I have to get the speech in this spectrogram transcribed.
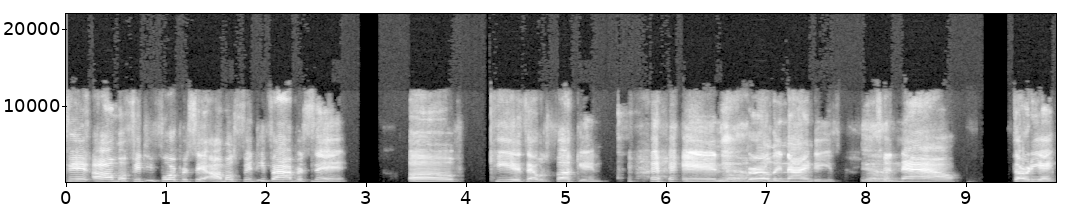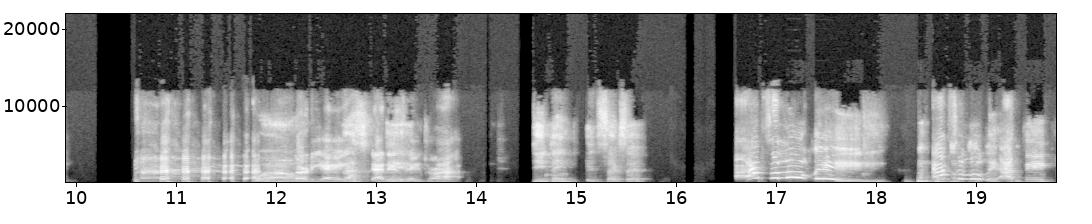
fi- almost 54%, almost 55% of kids that was fucking in Yeah. early 90s to now 38. Wow. 38. That's That is big. a drop. Do you think it's sex ed? Absolutely. Absolutely. I think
